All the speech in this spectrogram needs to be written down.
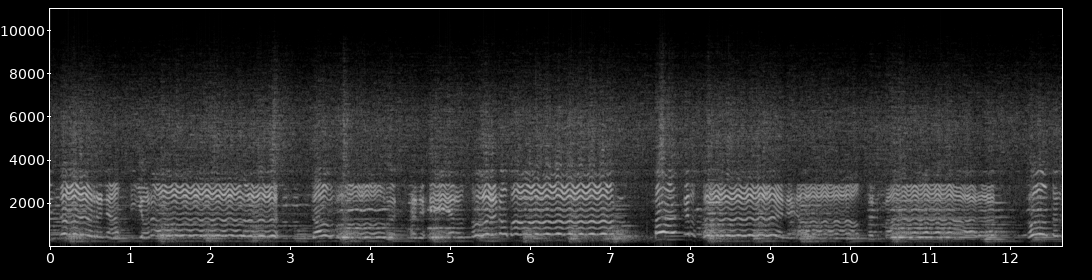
internationale zal worden heersen op. Maak er zijn en tot een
